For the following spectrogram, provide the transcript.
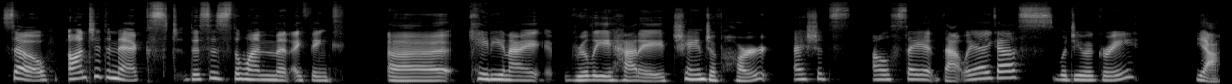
so on to the next this is the one that i think uh katie and i really had a change of heart i should i'll say it that way i guess would you agree yeah,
